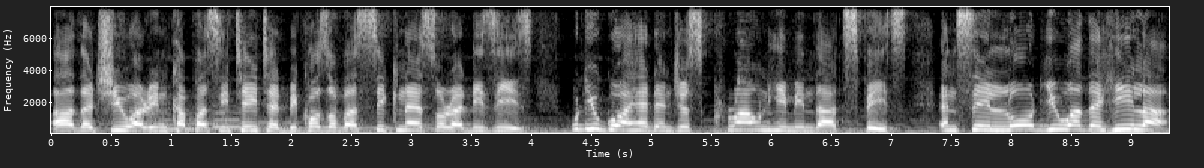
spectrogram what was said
uh, that you are incapacitated because of a sickness or a disease. Would you go ahead and just crown Him in that space and say, Lord, you are the healer?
